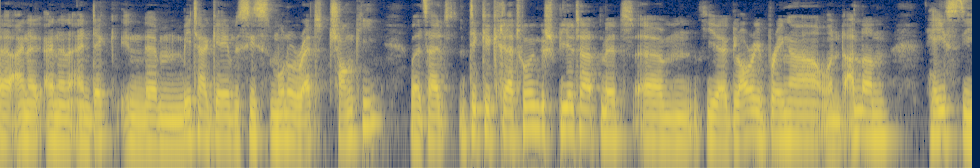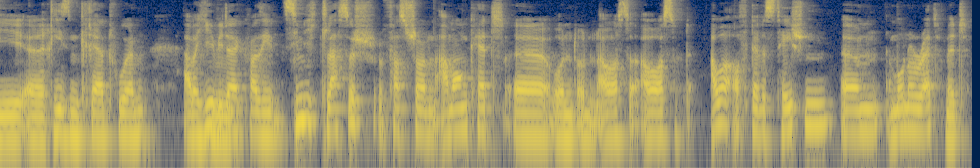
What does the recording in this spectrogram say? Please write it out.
eine, eine, ein Deck in dem Metagame, das hieß Mono Red Chonky, weil es halt dicke Kreaturen gespielt hat mit ähm, hier Glorybringer und anderen hasty äh, Riesenkreaturen. Aber hier mhm. wieder quasi ziemlich klassisch, fast schon Amonkhet äh, und, und Hours, Hours, Hour of Devastation ähm, Mono Red mit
